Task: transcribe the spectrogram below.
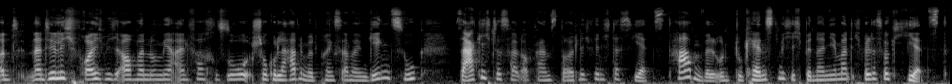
Und natürlich freue ich mich auch, wenn du mir einfach so Schokolade mitbringst. Aber im Gegenzug sage ich das halt auch ganz deutlich, wenn ich das jetzt haben will. Und du kennst mich, ich bin dann jemand, ich will das wirklich jetzt.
